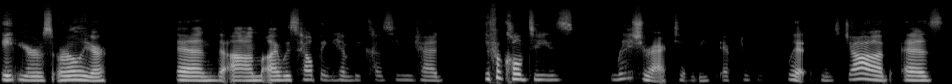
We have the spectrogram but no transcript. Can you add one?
eight years earlier and um, I was helping him because he had difficulties leisure activities after he quit his job as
